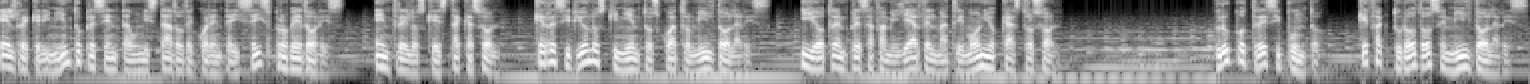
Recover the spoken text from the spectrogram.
el requerimiento presenta un listado de 46 proveedores, entre los que está Casol, que recibió los 504 mil dólares, y otra empresa familiar del matrimonio Castro Sol. Grupo 3 y Punto, que facturó 12 mil dólares.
